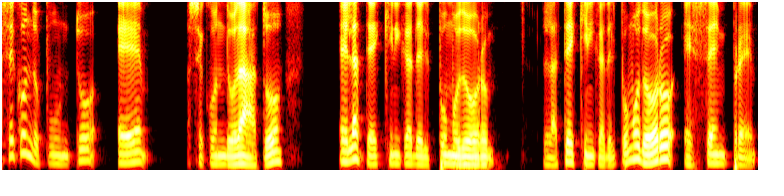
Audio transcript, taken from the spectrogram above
secondo punto è, secondo lato, è la tecnica del pomodoro. La tecnica del pomodoro è sempre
